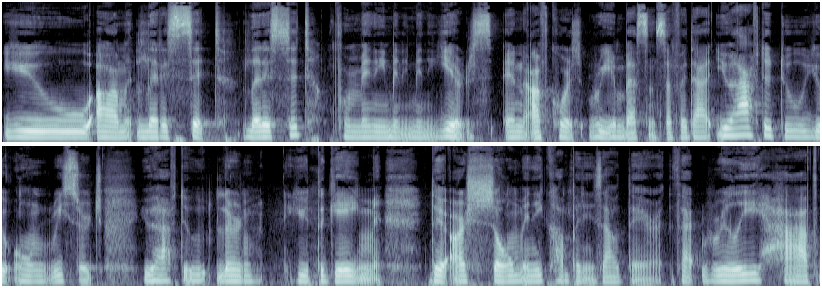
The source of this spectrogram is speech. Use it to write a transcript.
you um, let it sit. Let it sit for many, many, many years. And of course, reinvest and stuff like that. You have to do your own research, you have to learn you the game. There are so many companies out there that really have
